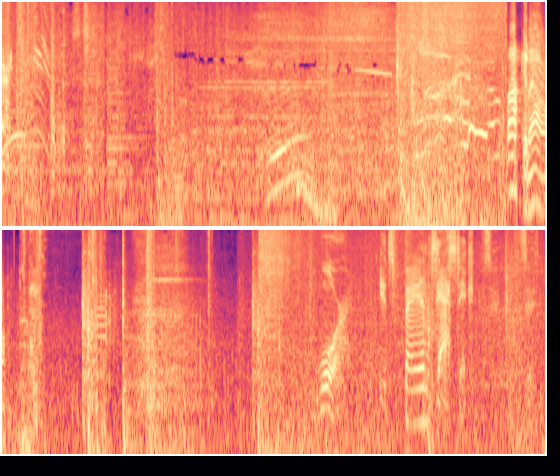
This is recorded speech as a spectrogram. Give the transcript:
at? Fucking hell. War. It's fantastic. That's it.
